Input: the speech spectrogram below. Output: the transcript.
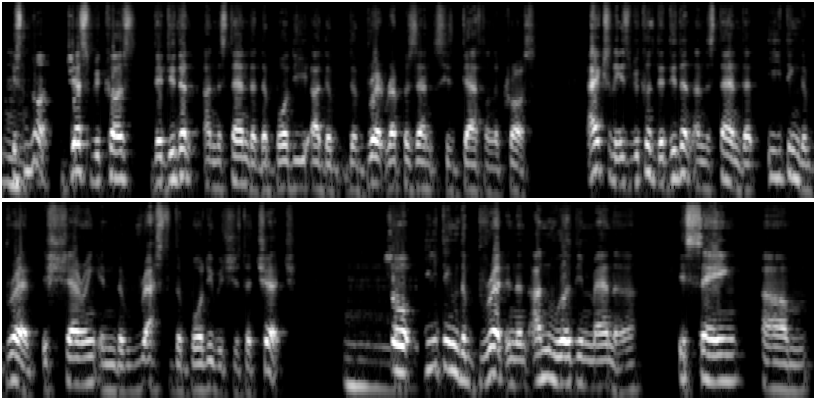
Mm. It's not just because they didn't understand that the body, uh, the, the bread represents his death on the cross. Actually, it's because they didn't understand that eating the bread is sharing in the rest of the body, which is the church. Mm. So eating the bread in an unworthy manner is saying, um,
